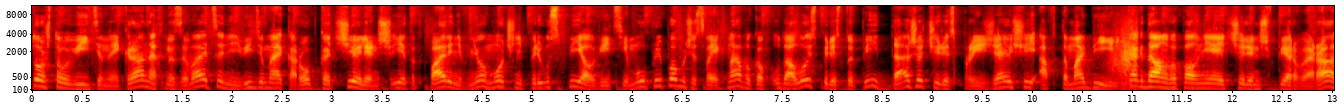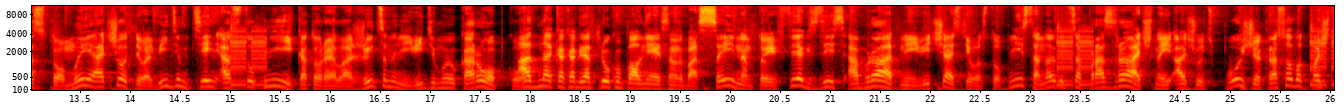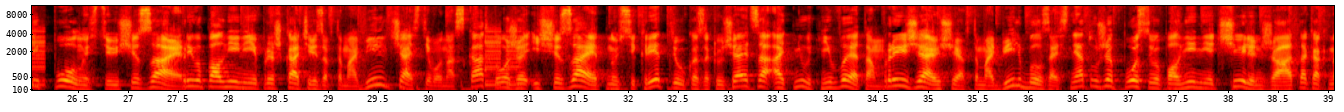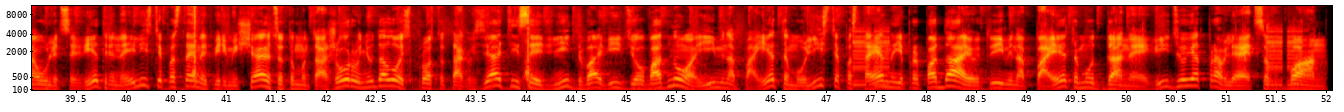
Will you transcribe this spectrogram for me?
То, что вы видите на экранах, называется невидимая коробка челлендж, и этот парень в нем очень преуспел, ведь ему при помощи своих навыков удалось переступить даже через проезжающий автомобиль. Когда он выполняет челлендж первый раз, то мы отчетливо видим тень от ступни, которая ложится на невидимую коробку. Однако, когда трюк выполняется над бассейном, то эффект здесь обратный, ведь часть его ступни становится прозрачной, а чуть позже кроссовок почти полностью исчезает. При выполнении прыжка через автомобиль, часть его носка тоже исчезает, но секрет трюка заключается отнюдь не в этом. Проезжающий автомобиль был заснят уже после выполнения челленджа, а так как на улице ветрено и листья постоянно перемещаются, то монтажеру не удалось просто так взять и соединить два видео в одно, и именно поэтому листья постоянно и пропадают, и именно поэтому данное видео и отправляется в бан.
